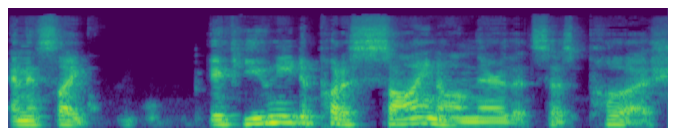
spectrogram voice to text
And it's like if you need to put a sign on there that says push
